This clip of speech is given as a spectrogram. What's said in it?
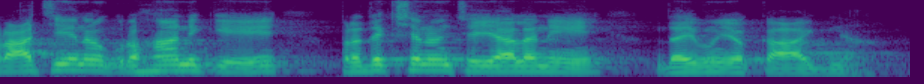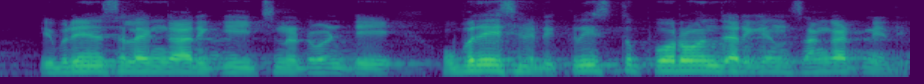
ప్రాచీన గృహానికి ప్రదక్షిణం చేయాలని దైవం యొక్క ఆజ్ఞ. ఇబ్రహీం సలం గారికి ఇచ్చినటువంటి ఉపదేశం ఇది. క్రీస్తు పూర్వం జరిగిన సంఘటన ఇది.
